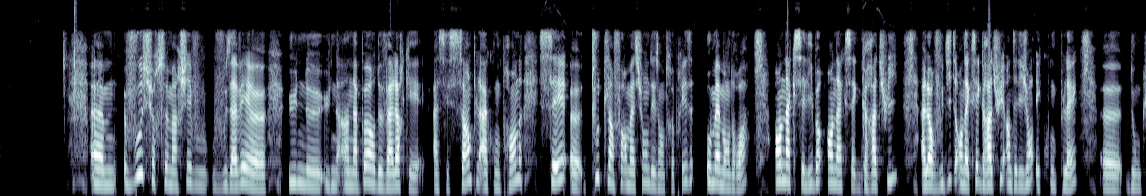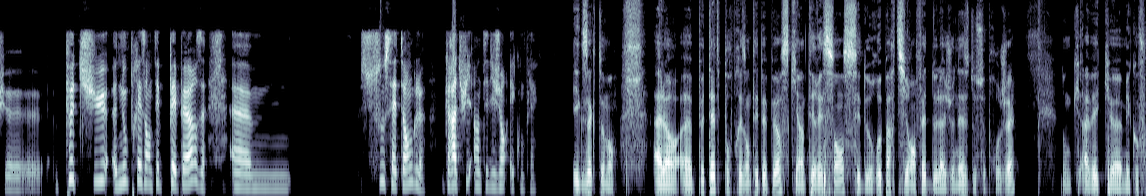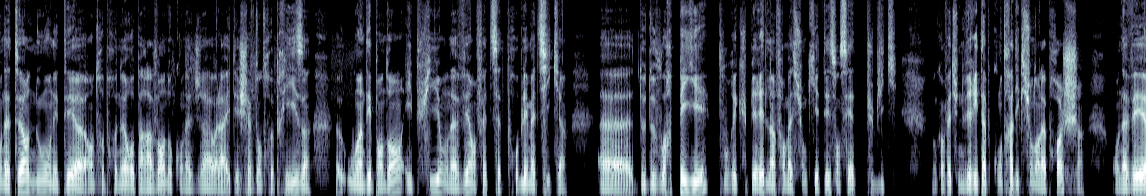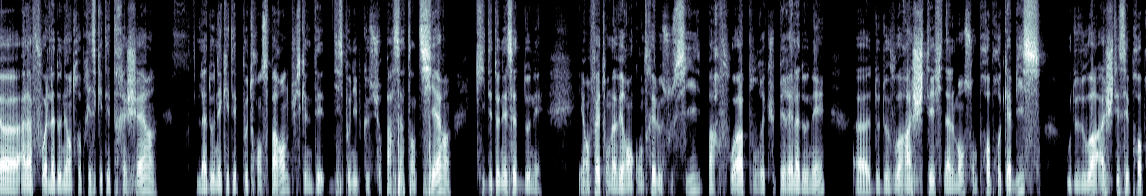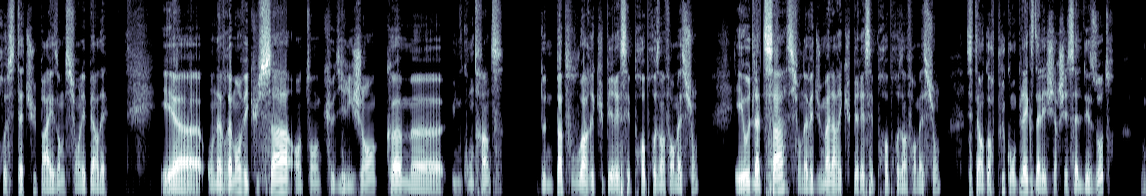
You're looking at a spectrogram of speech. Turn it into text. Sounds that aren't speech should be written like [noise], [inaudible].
vous, sur ce marché, vous, vous avez une, un apport de valeur qui est assez simple à comprendre. C'est toute l'information des entreprises au même endroit, en accès libre, en accès gratuit. Alors, vous dites en accès gratuit, intelligent et complet. donc, peux-tu nous présenter Papers sous cet angle gratuit, intelligent et complet? Exactement. Alors, euh, peut-être pour présenter Papers, ce qui est intéressant, c'est de repartir en fait de la jeunesse de ce projet. Donc, avec euh, mes cofondateurs, nous, on était euh, entrepreneurs auparavant, donc on a déjà voilà été chef d'entreprise ou indépendant, et puis on avait en fait cette problématique de devoir payer pour récupérer de l'information qui était censée être publique. Donc, en fait, une véritable contradiction dans l'approche. On avait à la fois de la donnée entreprise qui était très chère, la donnée qui était peu transparente puisqu'elle n'était disponible que sur par certains tiers qui détenaient cette donnée. Et en fait, on avait rencontré le souci parfois pour récupérer la donnée euh, de devoir acheter finalement son propre cabis ou de devoir acheter ses propres statuts par exemple si on les perdait. Et euh, on a vraiment vécu ça en tant que dirigeant comme euh, une contrainte de ne pas pouvoir récupérer ses propres informations. Et au-delà de ça, si on avait du mal à récupérer ses propres informations, c'était encore plus complexe d'aller chercher celles des autres,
